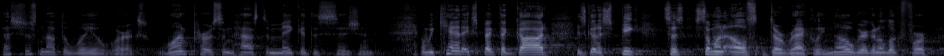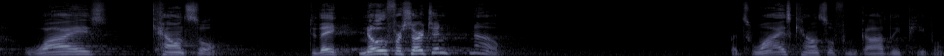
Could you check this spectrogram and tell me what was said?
That's just not the way it works. One person has to make a decision. And we can't expect that God is going to speak to someone else directly. No, we're going to look for wise counsel. Do they know for certain? No. But it's wise counsel from godly people.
